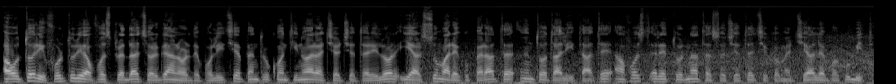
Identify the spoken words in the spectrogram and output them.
Autorii furtului au fost predați organelor de poliție pentru continuarea cercetărilor, iar suma recuperată în totalitate a fost returnată societății comerciale Băcubite.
